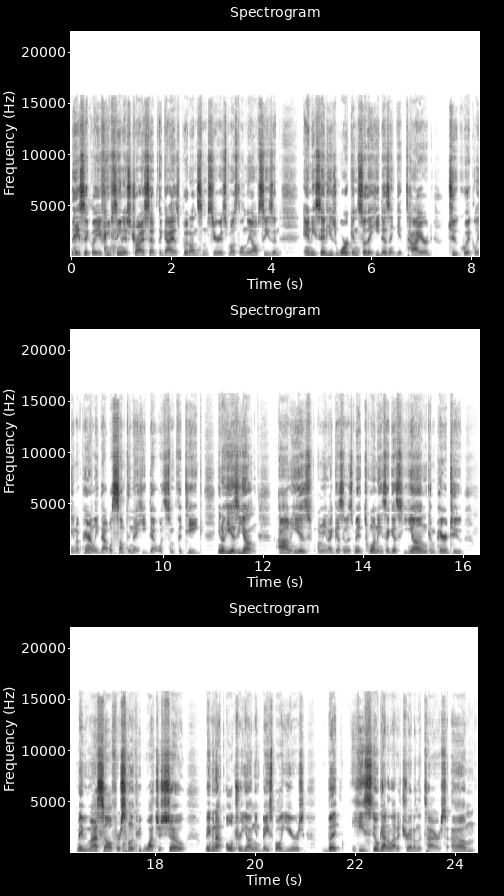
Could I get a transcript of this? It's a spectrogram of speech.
basically, if you've seen his tricep, the guy has put on some serious muscle in the offseason. And he said he's working so that he doesn't get tired too quickly. And apparently that was something that he dealt with some fatigue. You know, he is young. Um, he is, I mean, I guess in his mid 20s, I guess young compared to maybe myself or some of the people watch the show. Maybe not ultra young in baseball years, but he's still got a lot of tread on the tires. Um,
